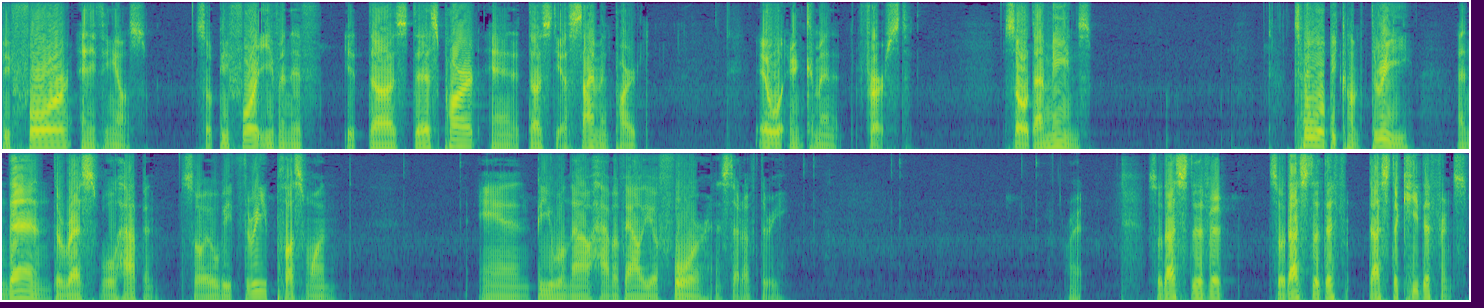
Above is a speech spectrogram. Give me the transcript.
before anything else. So before even if it does this part and it does the assignment part, it will increment it first. So that means 2 will become 3 and then the rest will happen. So it will be 3 plus 1 and b will now have a value of 4 instead of 3. Right. So that's the so that's the diff that's the key difference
